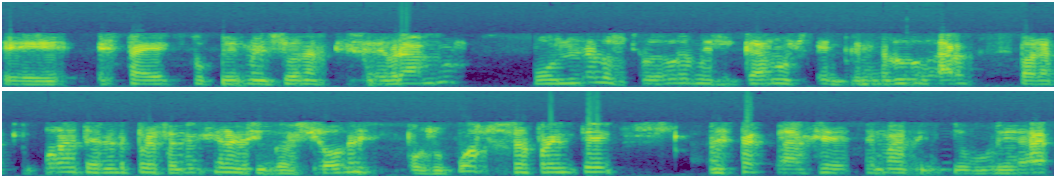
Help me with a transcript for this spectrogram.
eh, esta esto que mencionas que celebramos, poner a los proveedores mexicanos en primer lugar para que puedan tener preferencia en las inversiones y por supuesto hacer frente esta clase de temas de seguridad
